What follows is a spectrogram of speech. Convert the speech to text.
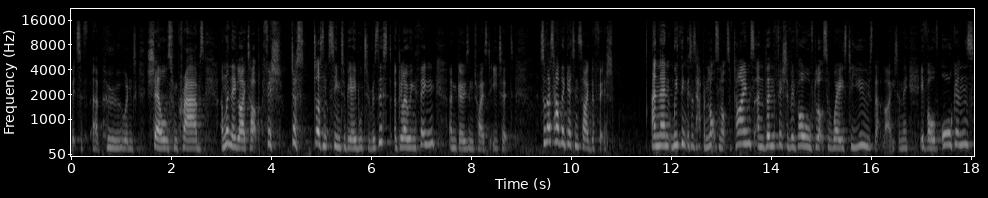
bits of uh, poo and shells from crabs. And when they light up, fish just doesn't seem to be able to resist a glowing thing and goes and tries to eat it. So that's how they get inside the fish. And then we think this has happened lots and lots of times, and then the fish have evolved lots of ways to use that light. And they evolve organs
